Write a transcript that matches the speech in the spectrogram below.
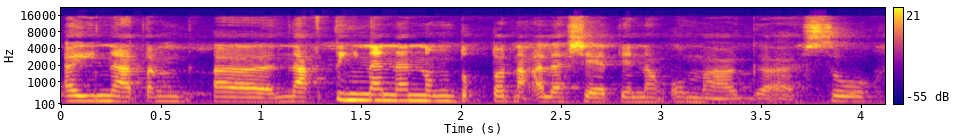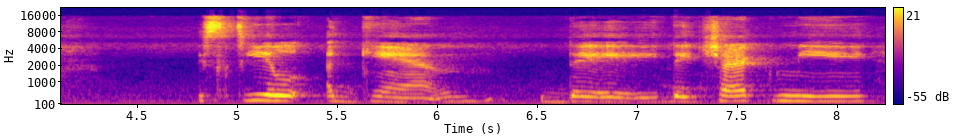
ay natang, uh, natingnan na ng doktor ng alas 7 ng umaga. So, still again, they, they check me,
